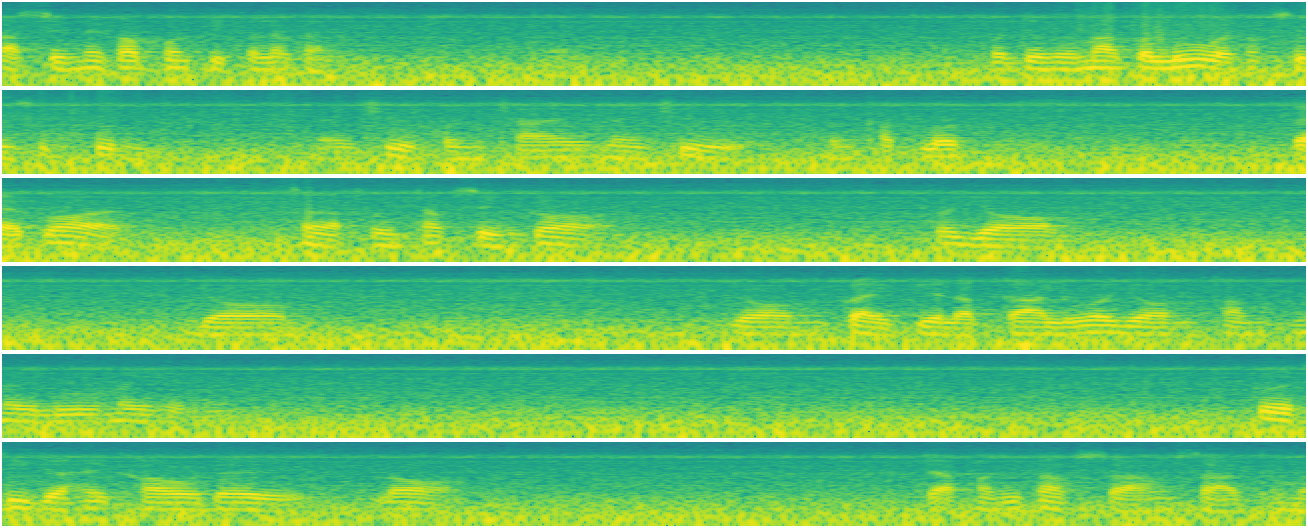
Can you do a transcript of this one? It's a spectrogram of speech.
ตัดสินให้เขาพ้นผิดกันแล้วกัน คนจำนวนมากก็รู้ว่าทักษิณสุขคุณในชื่อคนใช้ในชื่อคนขับรถ แต่ก็สนับสนุนทักษิณก็ก็ยอม ยอม ยอมไกลเกลี่ยหลักการหรือว่ายอมทำไม่รู้ไม่เห็น เพื่อที่จะให้เขาได้รอดจากคำพิพากษาของศาลธรรม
